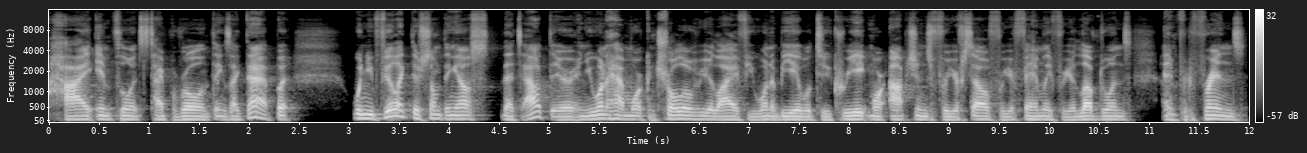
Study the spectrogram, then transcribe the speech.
high influence type of role and things like that. But when you feel like there's something else that's out there and you want to have more control over your life, you want to be able to create more options for yourself, for your family, for your loved ones, and for friends,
